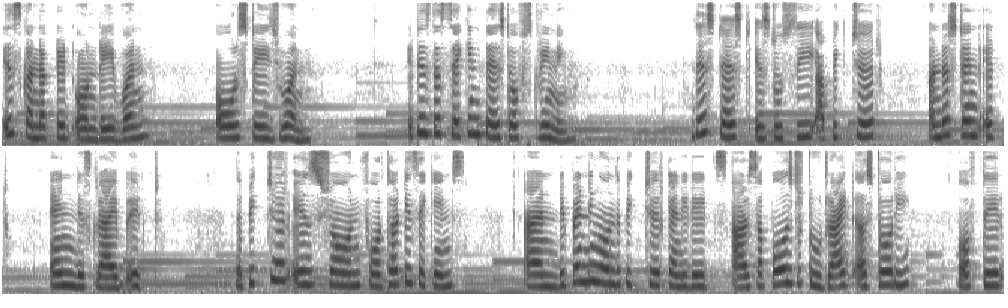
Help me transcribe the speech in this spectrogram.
is conducted on day 1 or stage 1. It is the second test of screening. This test is to see a picture, understand it, and describe it. The picture is shown for 30 seconds, and depending on the picture, candidates are supposed to write a story of their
